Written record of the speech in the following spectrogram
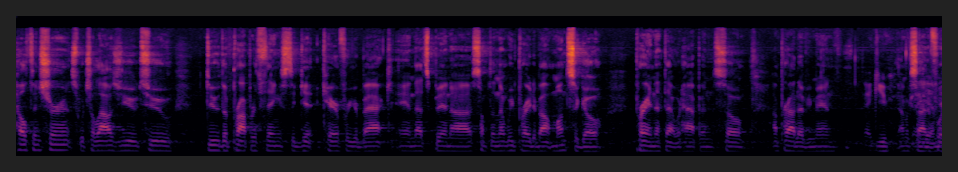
health insurance, which allows you to do the proper things to get care for your back, and that's been uh, something that we prayed about months ago, praying that that would happen. So I'm proud of you, man. Thank you. I'm excited for you.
